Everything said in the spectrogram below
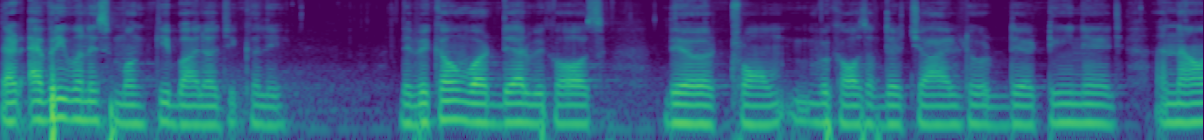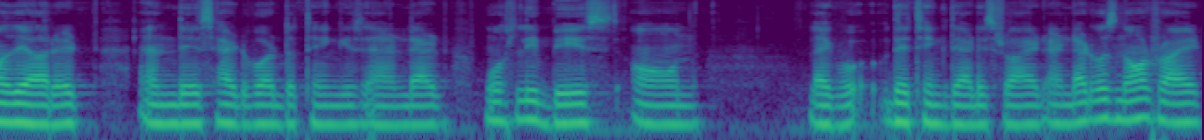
that everyone is monkey biologically. They become what they are because their trauma because of their childhood their teenage and now they are it and they said what the thing is and that mostly based on like they think that is right and that was not right.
